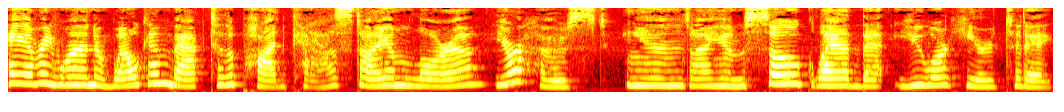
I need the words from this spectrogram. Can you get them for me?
Hey everyone, welcome back to the podcast. I am Laura, your host, and I am so glad that you are here today.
